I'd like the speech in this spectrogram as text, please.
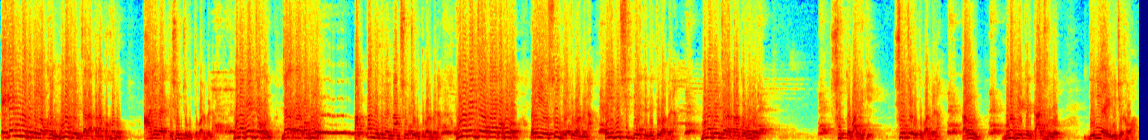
এটাই মুনাফিকের লক্ষণ। মুনাফিক যারা, তারা কখনো আহলেবাদকে সহ্য করতে পারবে না। মুনাফিক যখন, যারা, তারা কখনো পাকপাঞ্জাতনের নাম সহ্য করতে পারবে না। মুনাফিক যারা, তারা কখনো অলি রসুল দেখতে পারবে না অলি মুর্শিদদেরকে দেখতে পারবে না। মুনাফিক যারা, তারা কখনো সত্যবাদীকে সহ্য করতে পারবে না। কারণ মুনাফিকের কাজ হলো দুনিয়ায় লুটে খাওয়া।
